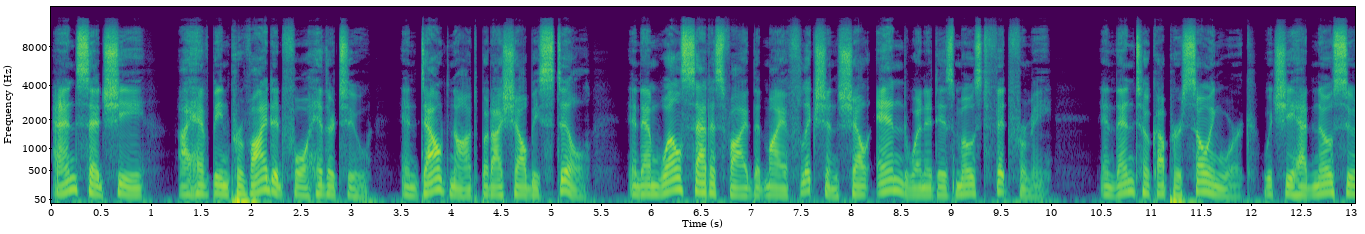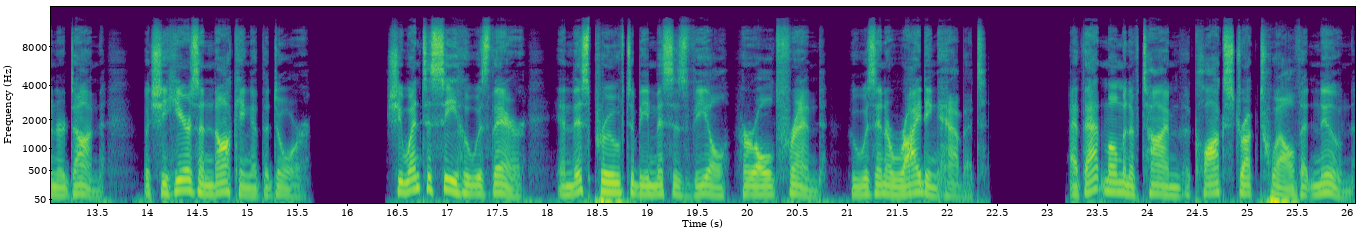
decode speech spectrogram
And said she, I have been provided for hitherto, and doubt not but I shall be still, and am well satisfied that my afflictions shall end when it is most fit for me. And then took up her sewing work, which she had no sooner done, but she hears a knocking at the door. She went to see who was there, and this proved to be Mrs. Veal, her old friend, who was in a riding habit. At that moment of time the clock struck twelve at noon.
